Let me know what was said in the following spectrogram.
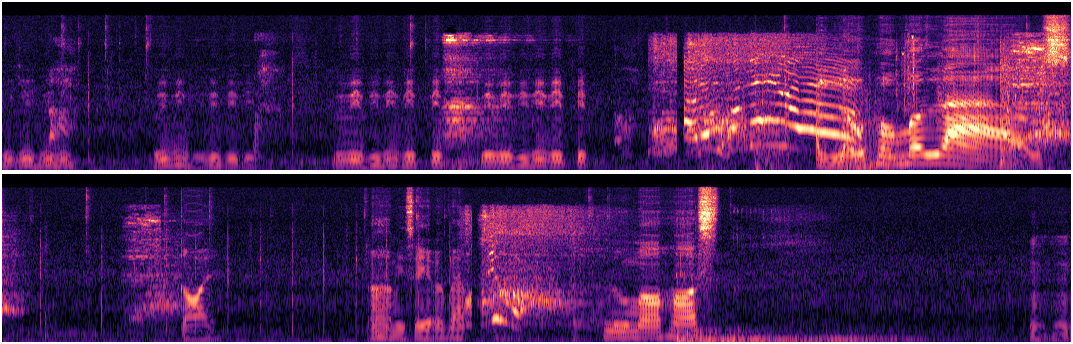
วิววิววิววิววิววิววิววิววิววิววิววิววิววิววิววิววิววิว Alohomora! ฮัลโหลโฮโมลาสกอย อ่ามีเซฟแวบๆลูมอฮอสอืมหืม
